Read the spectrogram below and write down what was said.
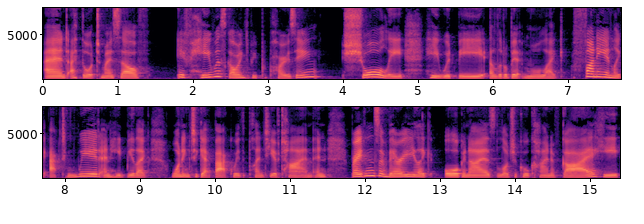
And I thought to myself, if he was going to be proposing, surely he would be a little bit more like funny and like acting weird and he'd be like wanting to get back with plenty of time. And Braydon's a very like organized, logical kind of guy. He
